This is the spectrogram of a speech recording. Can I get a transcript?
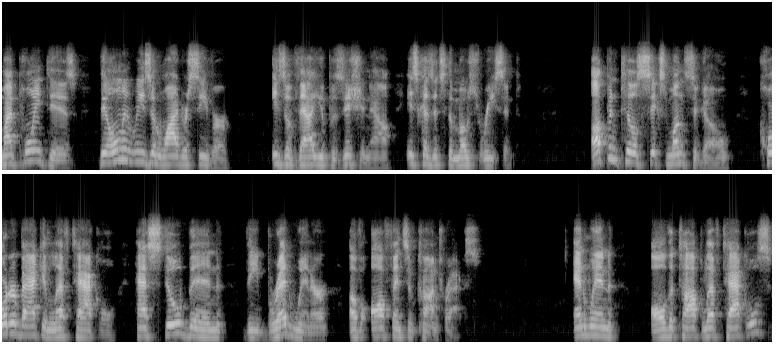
My point is the only reason wide receiver is a value position now is because it's the most recent. Up until six months ago, quarterback and left tackle has still been the breadwinner of offensive contracts. And when all the top left tackles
